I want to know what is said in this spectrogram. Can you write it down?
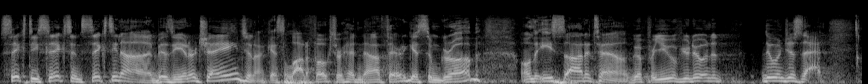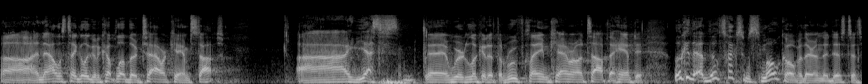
66 and 69. Busy interchange, and I guess a lot of folks are heading out there to get some grub on the east side of town. Good for you if you're doing doing just that. Uh, now let's take a look at a couple other tower cam stops. Ah, uh, yes. And we're looking at the roof claim camera on top of the Hampton. Look at that. It looks like some smoke over there in the distance.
